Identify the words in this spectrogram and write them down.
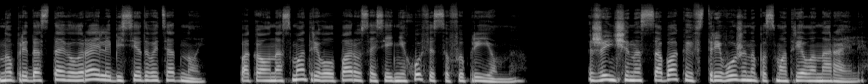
но предоставил Райли беседовать одной пока он осматривал пару соседних офисов и приемную. Женщина с собакой встревоженно посмотрела на Райли.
